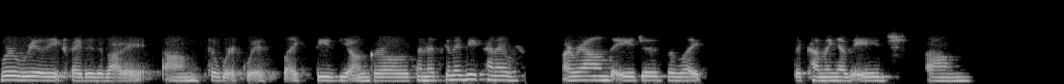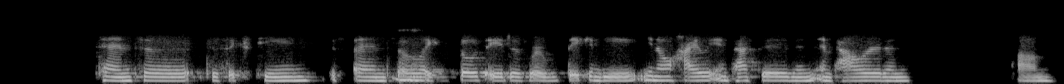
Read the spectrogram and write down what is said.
we're really excited about it um, to work with like these young girls, and it's going to be kind of around the ages of like the coming of age um, 10 to, to 16 and so mm-hmm. like those ages where they can be you know highly impacted and empowered and um,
